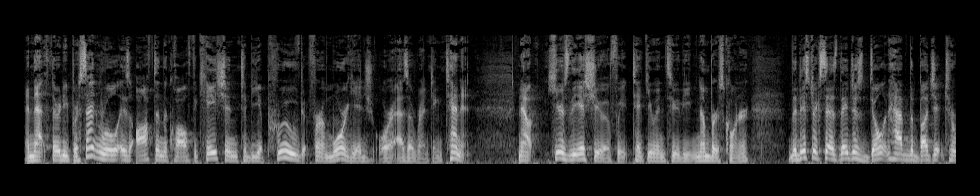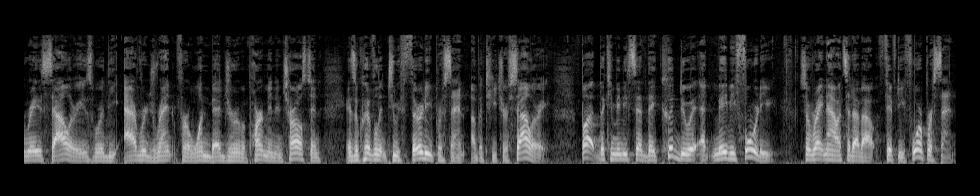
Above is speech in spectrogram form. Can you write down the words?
And that 30% rule is often the qualification to be approved for a mortgage or as a renting tenant. Now, here's the issue if we take you into the numbers corner. The district says they just don't have the budget to raise salaries where the average rent for a one bedroom apartment in Charleston is equivalent to 30% of a teacher's salary. But the committee said they could do it at maybe 40. So right now it's at about 54%.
